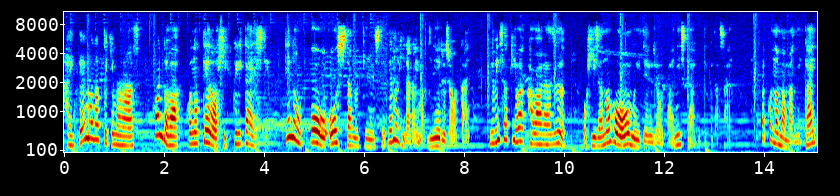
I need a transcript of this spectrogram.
吐いて戻ってきます。今度はこの手をひっくり返して、手の甲を下向きにして手のひらが今見える状態。指先は変わらず、お膝の方を向いている状態にしてあげてください。このまま2回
